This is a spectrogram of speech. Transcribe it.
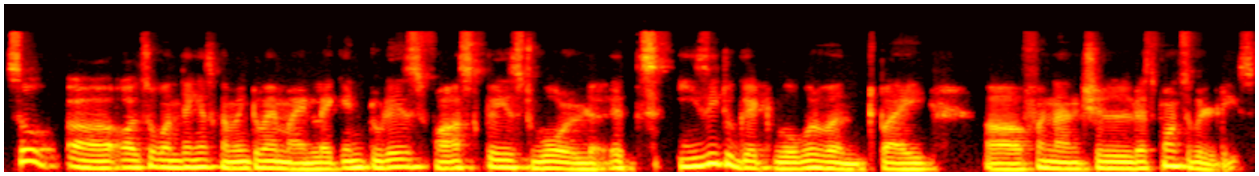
So uh, also one thing is coming to my mind like in today's fast-paced world it's easy to get overwhelmed by uh, financial responsibilities.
